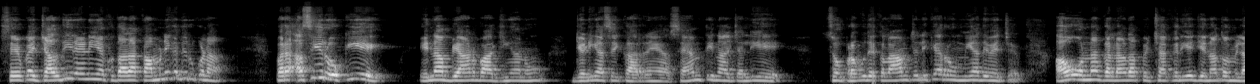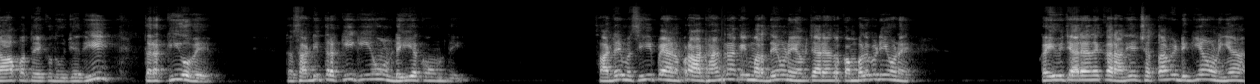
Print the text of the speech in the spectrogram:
ਸੇਵਕਾਈ ਚੱਲਦੀ ਰਹਿਣੀ ਹੈ ਖੁਦਾ ਦਾ ਕੰਮ ਨਹੀਂ ਕਦੀ ਰੁਕਣਾ। ਪਰ ਅਸੀਂ ਰੋਕੀਏ ਇਹਨਾਂ ਬਿਆਨਬਾਜ਼ੀਆਂ ਨੂੰ, ਜਿਹੜੀਆਂ ਅਸੀਂ ਕਰ ਰਹੇ ਹਾਂ। ਸਹਿਮਤੀ ਨਾਲ ਚੱਲੀਏ। ਸੋ ਪ੍ਰਭੂ ਦੇ ਕਲਾਮ ਚ ਲਿਖਿਆ ਰੋਮੀਆਂ ਦੇ ਵਿੱਚ, ਆਓ ਉਹਨਾਂ ਗੱਲਾਂ ਦਾ ਪਿੱਛਾ ਕਰੀਏ ਜਿਨ੍ਹਾਂ ਤੋਂ ਮਿਲਾਪ ਅਤੇ ਇੱਕ ਦੂਜੇ ਦੀ ਤਰੱਕੀ ਹੋਵੇ। ਤਾਂ ਸਾਡੀ ਤਰੱਕੀ ਕੀ ਹੋਣ ਡਈ ਹੈ ਕੌਮ ਦੀ? ਸਾਡੇ ਮਸੀਹ ਭੈਣ ਭਰਾ ਠੰਡ ਨਾਲ ਕਈ ਮਰਦੇ ਹੋਣੇ ਆ, ਵਿਚਾਰਿਆਂ ਤੋਂ ਕੰਬਲ ਵੀ ਨਹੀਂ ਹੋਣੇ। ਕਈ ਵਿਚਾਰਿਆਂ ਦੇ ਘਰਾਂ ਦੀਆਂ ਛੱਤਾਂ ਵੀ ਡਿੱਗੀਆਂ ਹੋਣੀਆਂ,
